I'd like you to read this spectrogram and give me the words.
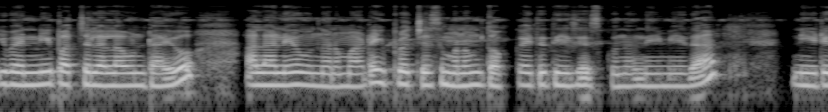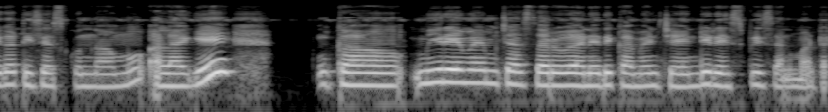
ఇవన్నీ పచ్చళ్ళు ఎలా ఉంటాయో అలానే ఉందన్నమాట. ఇప్పుడు వచ్చేసి మనం తొక్క అయితే తీసేసుకుందాం దీని మీద. నీట్గా తీసేసుకుందాము. అలాగే ఇంకా మీరేమేమి చేస్తారు అనేది కమెంట్ చేయండి రెసిపీస్ అనమాట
